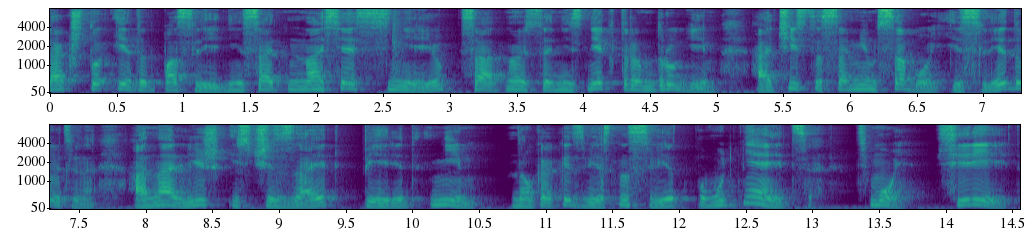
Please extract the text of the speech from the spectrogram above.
так что этот последний, соотносясь с нею, соотносится не с некоторым другим, а чисто самим собой, и, следовательно, она лишь исчезает перед ним. Но, как известно, свет помутняется тьмой, сереет.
